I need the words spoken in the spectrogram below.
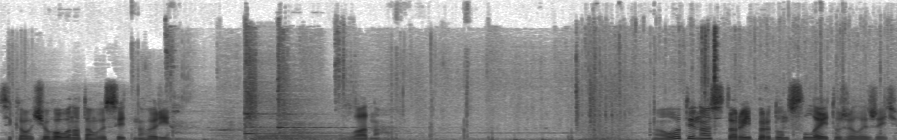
Цікаво, чого вона там висить на горі? Ладно. А от і наш старий пердун Слейт уже лежить.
